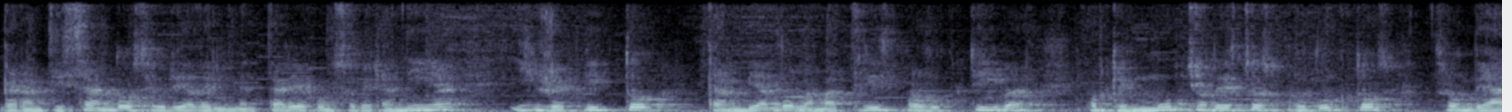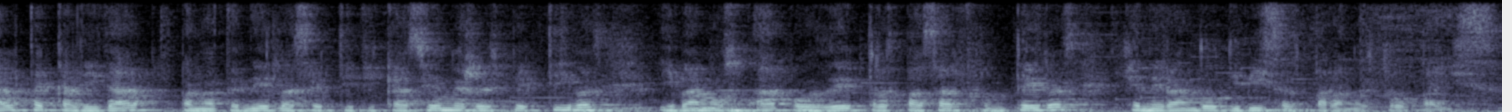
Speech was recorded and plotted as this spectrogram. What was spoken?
garantizando seguridad alimentaria con soberanía y, repito, cambiando la matriz productiva, porque muchos de estos productos son de alta calidad, van a tener las certificaciones respectivas y vamos a poder traspasar fronteras generando divisas para nuestro país.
